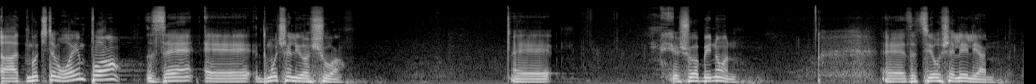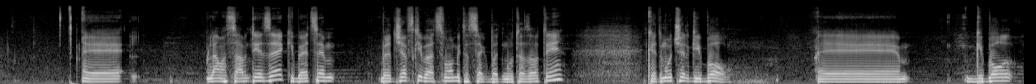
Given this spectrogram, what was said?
הדמות שאתם רואים פה זה דמות של יהושע. יהושע בן נון. זה ציור של ליליאן. למה שמתי את זה? כי בעצם ברצ'בסקי בעצמו מתעסק בדמות הזאתי כדמות של גיבור. אה, גיבור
